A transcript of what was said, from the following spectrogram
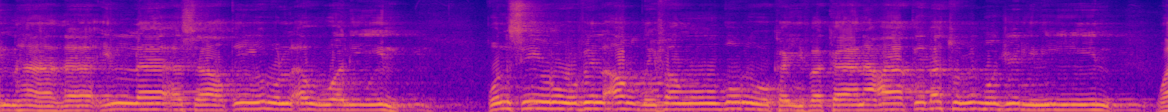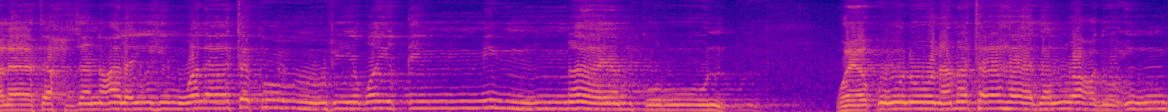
إن هذا إلا أساطير الأولين. قل سيروا في الأرض فانظروا كيف كان عاقبة المجرمين. ولا تحزن عليهم ولا تكن في ضيق مما يمكرون. ويقولون متى هذا الوعد إن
